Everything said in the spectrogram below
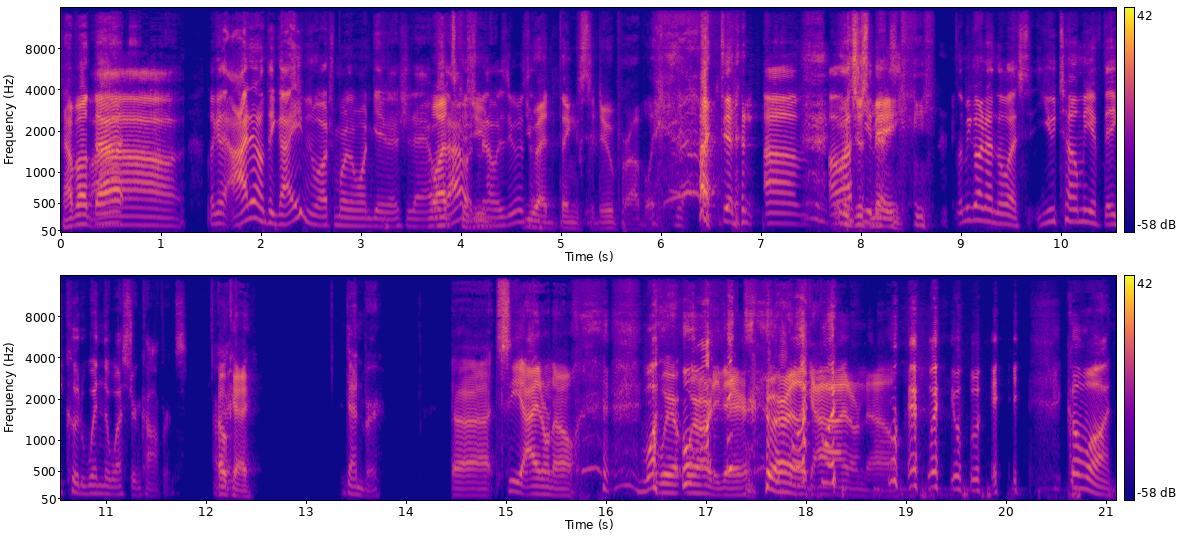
How about that? Look at that. I don't think I even watched more than one game yesterday. I Well, was out you, I was doing you something. had things to do, probably. I didn't. Um, it I'll was ask just me. this. Let me go down the list. You tell me if they could win the Western Conference. All right? okay. Denver. Uh, see, I don't know. What- We're we're already there. We're like? "Ah, I don't know. Wait, wait, wait. Come on.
